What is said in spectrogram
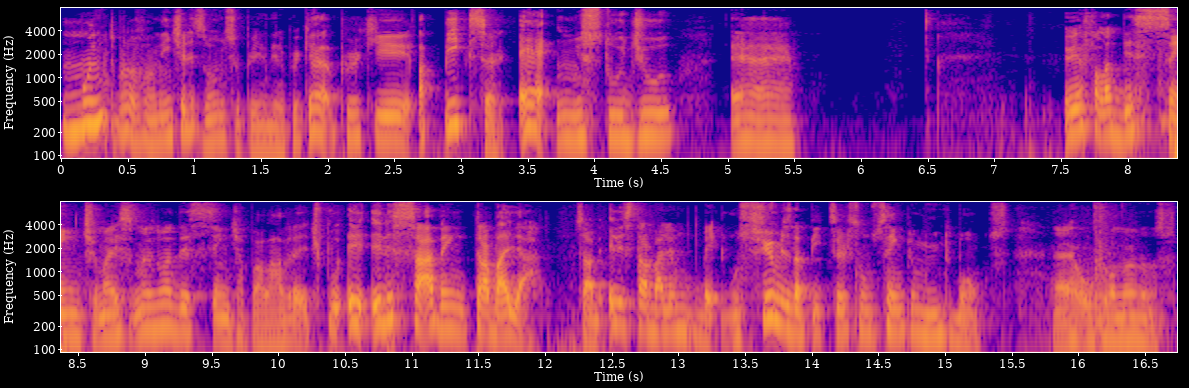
muito provavelmente eles vão me surpreender, porque, porque a Pixar é um estúdio. É... Eu ia falar decente, mas, mas não é decente a palavra. É, tipo, eles sabem trabalhar, sabe? Eles trabalham bem. Os filmes da Pixar são sempre muito bons, né? Ou pelo menos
